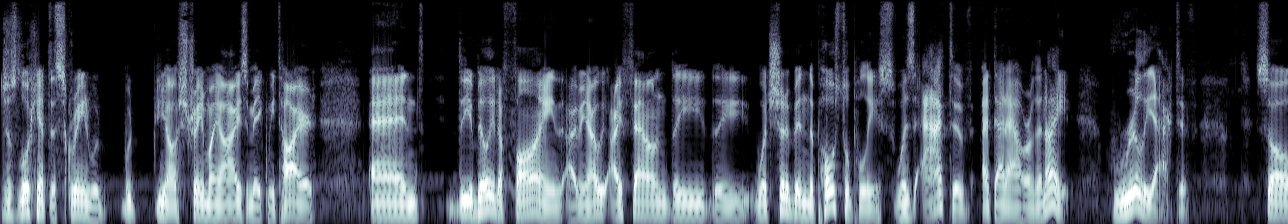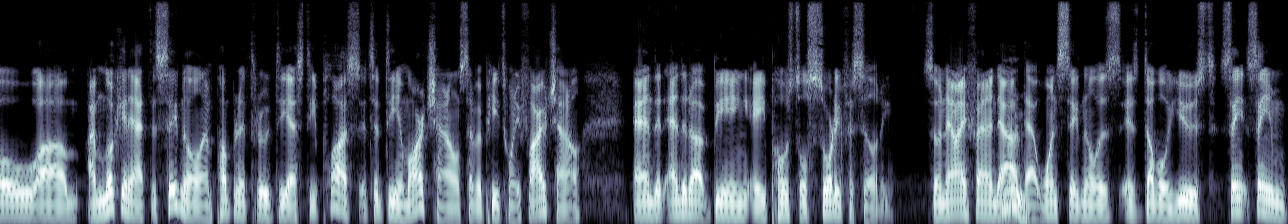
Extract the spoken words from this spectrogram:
just looking at the screen would would you know strain my eyes and make me tired. And the ability to find i mean I, I found the the what should have been the postal police was active at that hour of the night really active. So um, i'm looking at the signal i'm pumping it through dsd plus. It's a dmr channel instead of a p25 channel and it ended up being a postal sorting facility. So now i found out Hmm. that one signal is is double used same same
